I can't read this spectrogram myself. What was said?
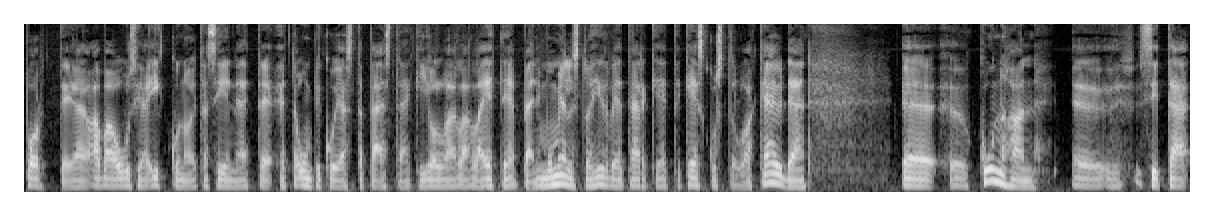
portteja ja avaa uusia ikkunoita siinä, että, että umpikujasta päästäänkin jollain lailla eteenpäin. Niin mun mielestä on hirveän tärkeää, että keskustelua käydään kunhan sitä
